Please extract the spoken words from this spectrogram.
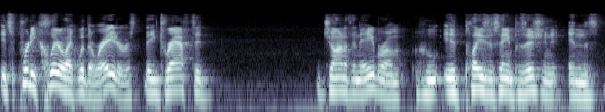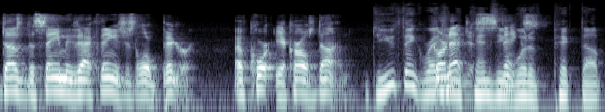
it's pretty clear, like with the Raiders, they drafted Johnathan Abram, who it plays the same position and does the same exact thing. It's just a little bigger. Of course, yeah, Carl's done. Do you think Reggie Garnett McKenzie would have picked up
